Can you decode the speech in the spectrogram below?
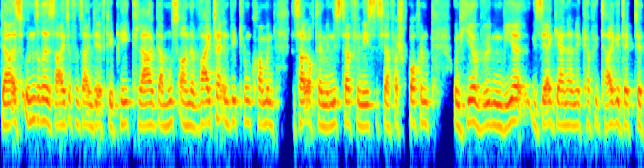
Da ist unsere Seite von Seiten der FDP klar, da muss auch eine Weiterentwicklung kommen. Das hat auch der Minister für nächstes Jahr versprochen. Und hier würden wir sehr gerne eine kapitalgedeckte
